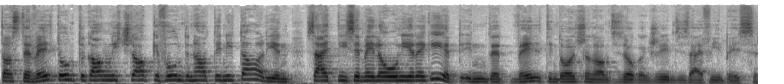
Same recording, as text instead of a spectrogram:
dass der Weltuntergang nicht stattgefunden hat in Italien, seit diese Meloni regiert. In der Welt, in Deutschland haben sie sogar geschrieben, sie sei viel besser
